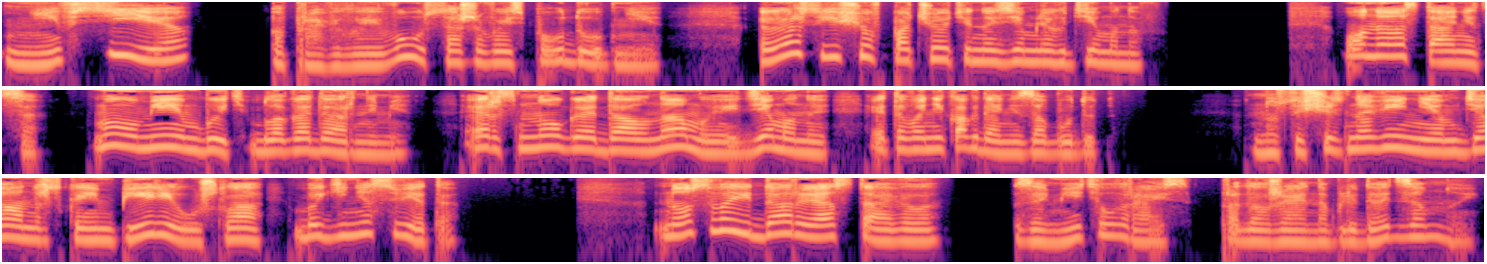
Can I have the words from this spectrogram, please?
«Не все», — поправила его, усаживаясь поудобнее. «Эрс еще в почете на землях демонов». «Он и останется. Мы умеем быть благодарными. Эрс многое дал нам, и демоны этого никогда не забудут». Но с исчезновением Дианорской империи ушла богиня света но свои дары оставила», — заметил Райс, продолжая наблюдать за мной.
